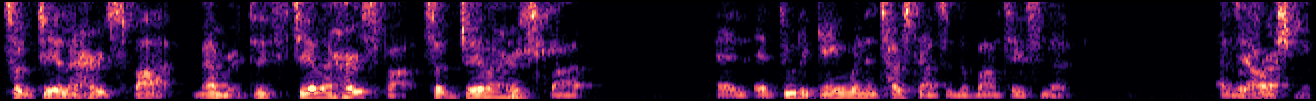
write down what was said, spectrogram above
Took Jalen Hurts' spot. Remember, this Jalen Hurts' spot. Took Jalen Hurts' spot, and and threw the game-winning touchdown to DeVonta Smith as a freshman.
